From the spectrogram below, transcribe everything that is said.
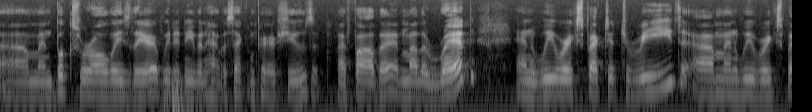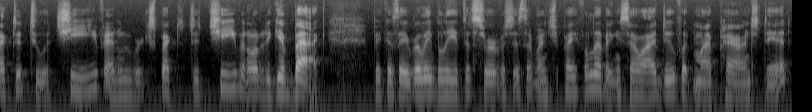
um, and books were always there. We didn't even have a second pair of shoes. My father and mother read, and we were expected to read, um, and we were expected to achieve, and we were expected to achieve in order to give back because they really believed that service is the rent you pay for living. So I do what my parents did.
